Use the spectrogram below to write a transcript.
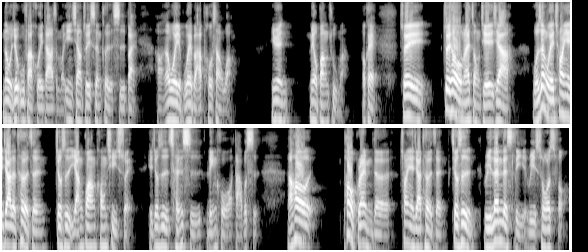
那我就无法回答什么印象最深刻的失败。啊，那我也不会把它 po 上网，因为没有帮助嘛。OK，所以最后我们来总结一下，我认为创业家的特征就是阳光、空气、水，也就是诚实、灵活、打不死。然后 Program 的创业家特征就是 relentlessly resourceful，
